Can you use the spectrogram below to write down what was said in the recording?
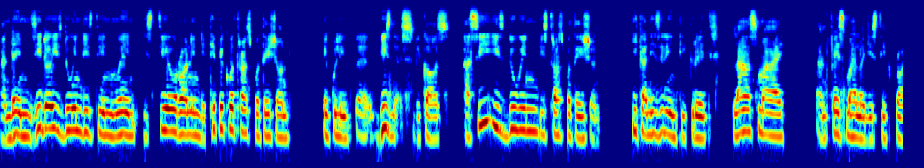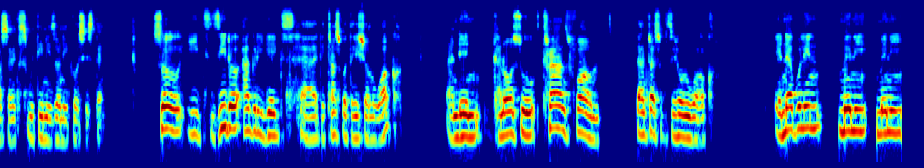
And then Zido is doing this thing when it's still running the typical transportation equally uh, business because as he is doing this transportation, he can easily integrate last mile and first mile logistic process within his own ecosystem. So it Zido aggregates uh, the transportation work and then can also transform that transportation work, enabling many, many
